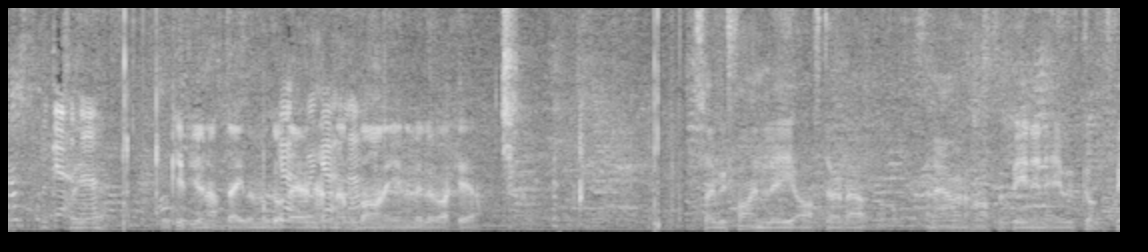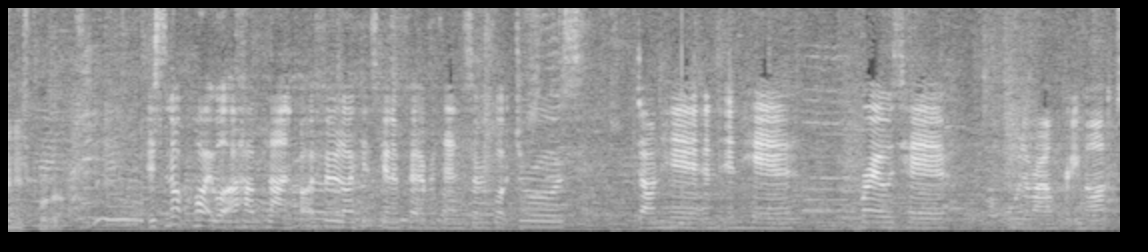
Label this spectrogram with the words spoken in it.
We're So getting there. yeah, we'll give you an update when we've got Yeah, there and getting another there. Barney in the middle of IKEA. So we finally, after about an hour and a half of being in here, we've got the finished product. It's not quite what I had planned but I feel like it's going to fit everything. So we've got drawers down here and in here, rails here, all around pretty much.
